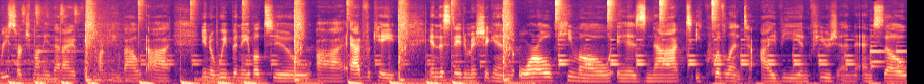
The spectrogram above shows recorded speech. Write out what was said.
research money that I've been talking about. Uh, you know, we've been able to uh, advocate in the state of Michigan, oral chemo is not equivalent to IV infusion. And so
